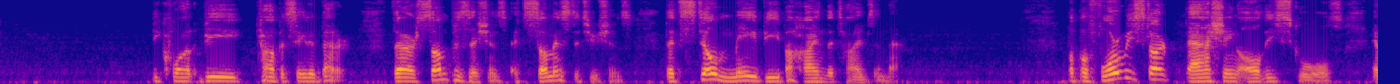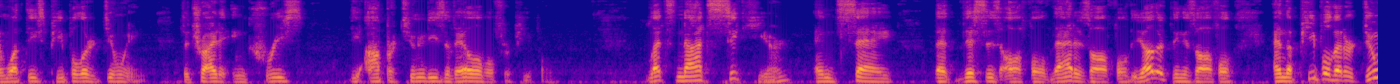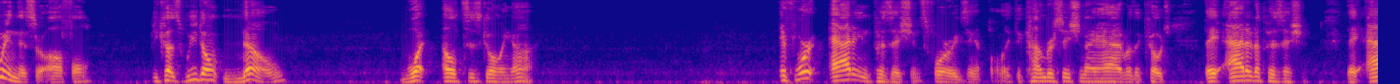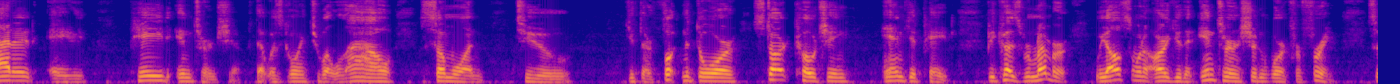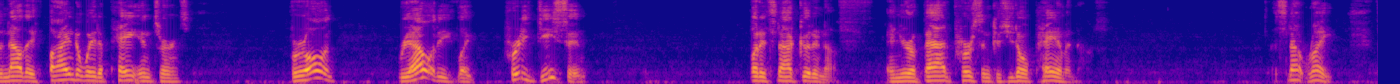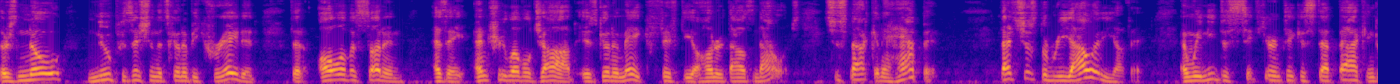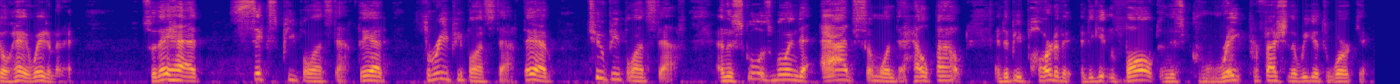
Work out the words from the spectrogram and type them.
be, be compensated better there are some positions at some institutions that still may be behind the times in that. But before we start bashing all these schools and what these people are doing to try to increase the opportunities available for people, let's not sit here and say that this is awful, that is awful, the other thing is awful, and the people that are doing this are awful because we don't know what else is going on. If we're adding positions, for example, like the conversation I had with a coach, they added a position, they added a paid internship that was going to allow someone to get their foot in the door, start coaching, and get paid. Because remember, we also want to argue that interns shouldn't work for free. So now they find a way to pay interns for all in reality, like pretty decent, but it's not good enough. And you're a bad person because you don't pay them enough. It's not right. There's no new position that's going to be created that all of a sudden as a entry level job is going to make fifty, a hundred thousand dollars. It's just not going to happen. That's just the reality of it. And we need to sit here and take a step back and go, hey, wait a minute. So they had six people on staff. They had three people on staff. They had two people on staff. And the school is willing to add someone to help out and to be part of it and to get involved in this great profession that we get to work in.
